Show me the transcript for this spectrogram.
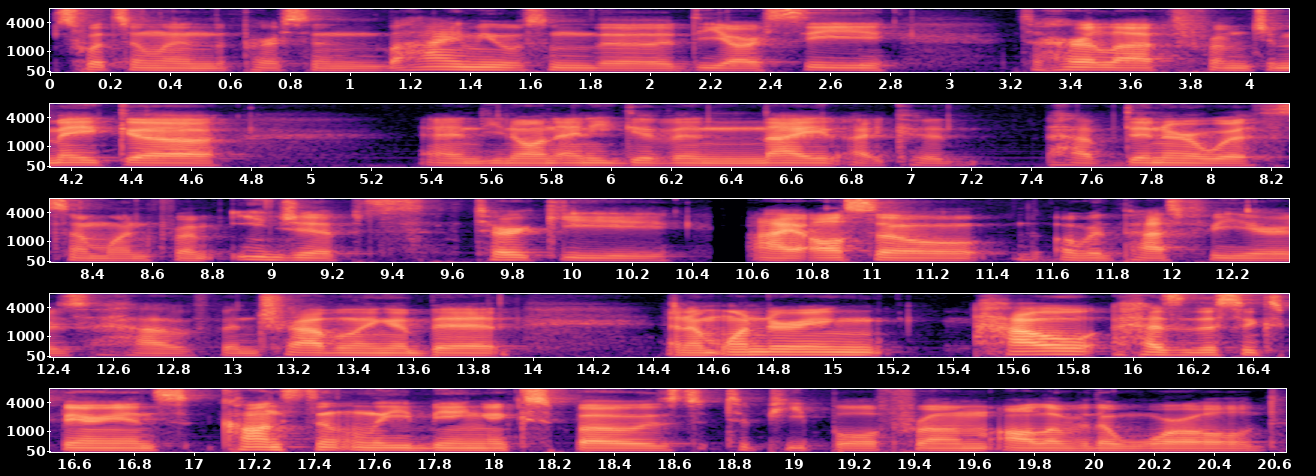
Switzerland, the person behind me was from the DRC, to her left from Jamaica and, you know, on any given night, I could have dinner with someone from Egypt, Turkey. I also, over the past few years, have been traveling a bit. And I'm wondering how has this experience constantly being exposed to people from all over the world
